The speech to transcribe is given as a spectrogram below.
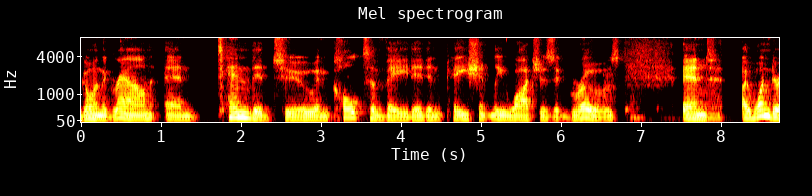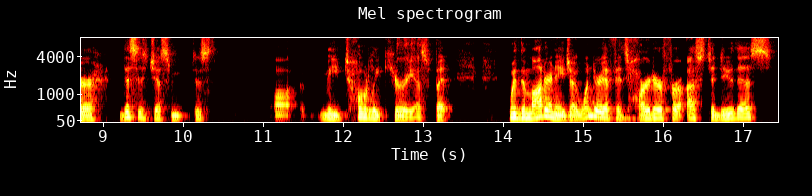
go in the ground, and tended to and cultivated and patiently watch as it grows. And mm. I wonder, this is just just uh, me totally curious, but with the modern age, I wonder if it's harder for us to do this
